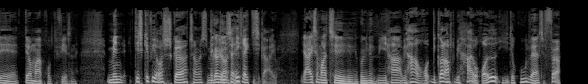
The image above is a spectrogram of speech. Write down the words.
Det, det var meget brugt i 80'erne. Men det skal vi også gøre, Thomas. Men det, det er også, så ja. ikke rigtig cigar, jo. Jeg er ikke så meget til rygning. Vi har, vi har, vi godt afsløre, vi har jo røget i det gule værelse før.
